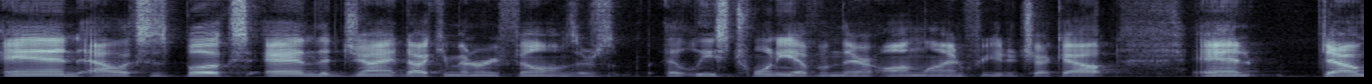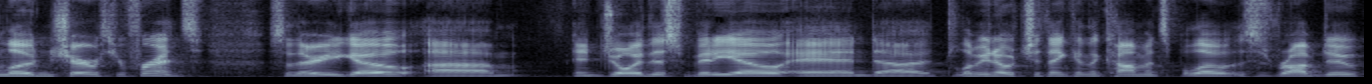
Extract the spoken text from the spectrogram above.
and Alex's books and the giant documentary films. There's at least 20 of them there online for you to check out and download and share with your friends. So there you go. Um, enjoy this video and uh, let me know what you think in the comments below. This is Rob Dew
